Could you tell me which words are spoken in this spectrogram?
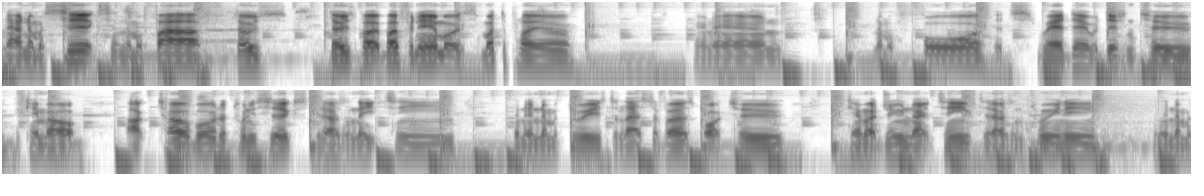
Now number six and number five, those those both both of them was multiplayer. And then number four, it's Red Dead Redemption 2. It came out October the 26th, 2018. And then number three is The Last of Us Part 2. It came out June 19th, 2020. And then number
